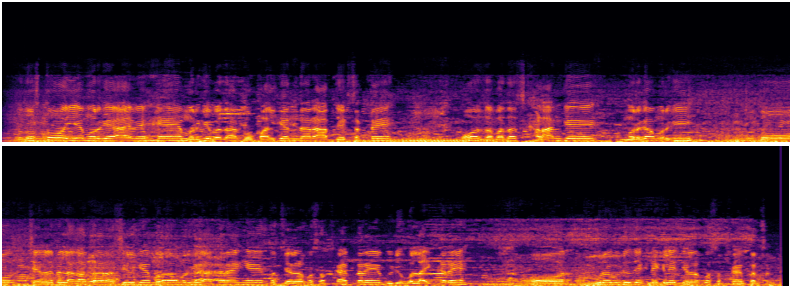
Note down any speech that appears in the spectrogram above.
तो दोस्तों, ये मुर्गे आए हुए हैं मुर्गी बाज़ार भोपाल के अंदर। आप देख सकते हैं, बहुत ज़बरदस्त खड़ान के मुर्गा मुर्गी। तो चैनल पे लगातार असील के मुर्गा मुर्गी आते रहेंगे तो चैनल को सब्सक्राइब करें, वीडियो को लाइक करें और पूरा वीडियो देखने के लिए चैनल को सब्सक्राइब कर सकते हैं।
